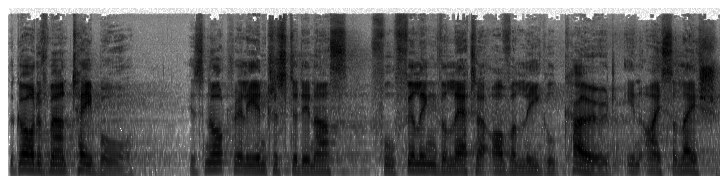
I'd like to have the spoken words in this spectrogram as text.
The God of Mount Tabor is not really interested in us fulfilling the letter of a legal code in isolation.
